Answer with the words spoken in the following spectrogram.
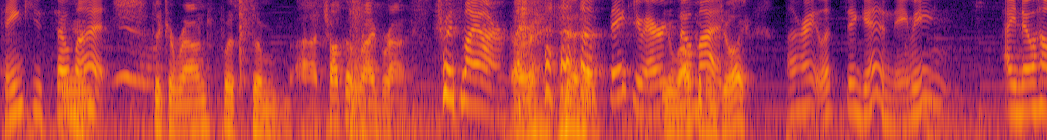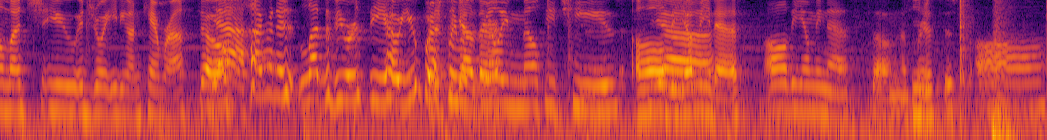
Thank you so And much. Stick around for some uh, chocolate rye brownies. Twist my arm. All right. Thank you, Eric, You're so welcome. much. Enjoy. All right, let's dig in, Amy. I know how much you enjoy eating on camera, so Yeah. I'm gonna let the viewers see how you Especially put it together. with together. really melty cheese. All Yeah. the yumminess. All the yumminess. So I'm gonna So break just- this off.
